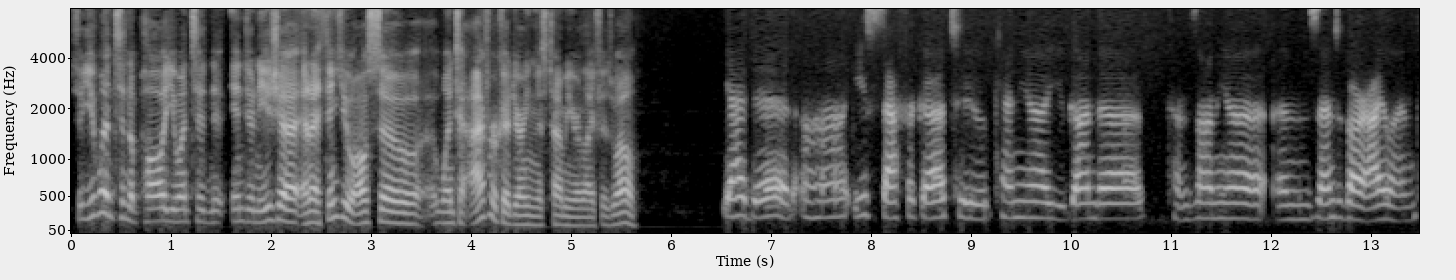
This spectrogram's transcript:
So you went to Nepal, you went to Indonesia, and I think you also went to Africa during this time of your life as well. Yeah, I did. Uh huh. East Africa to Kenya, Uganda, Tanzania, and Zanzibar Island.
